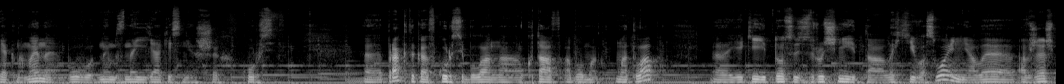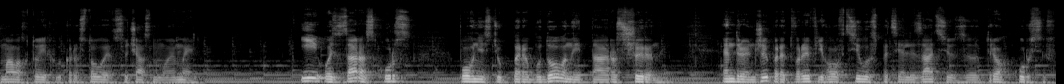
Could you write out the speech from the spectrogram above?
як на мене, був одним з найякісніших курсів. Е, практика в курсі була на Octave або MATLAB, які досить зручні та легкі в освоєнні, але а вже ж мало хто їх використовує в сучасному ML. І ось зараз курс повністю перебудований та розширений. Andrew NG перетворив його в цілу спеціалізацію з трьох курсів.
